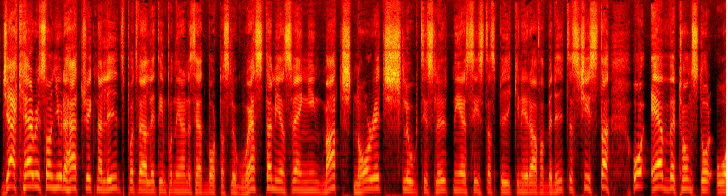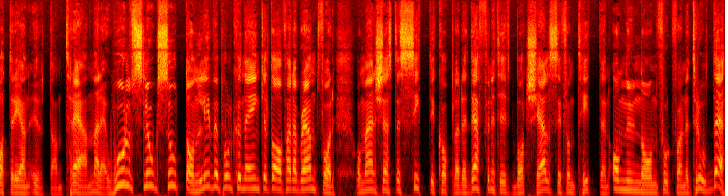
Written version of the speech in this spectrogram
Jack Harrison gjorde hattrick när Leeds på ett väldigt imponerande sätt borta slog West Ham i en svängig match. Norwich slog till slut ner sista spiken i Rafa Benites kista och Everton står återigen utan tränare. Wolves slog Soton, Liverpool kunde enkelt avfärda Brentford och Manchester City kopplade definitivt bort Chelsea från titeln, om nu någon fortfarande trodde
